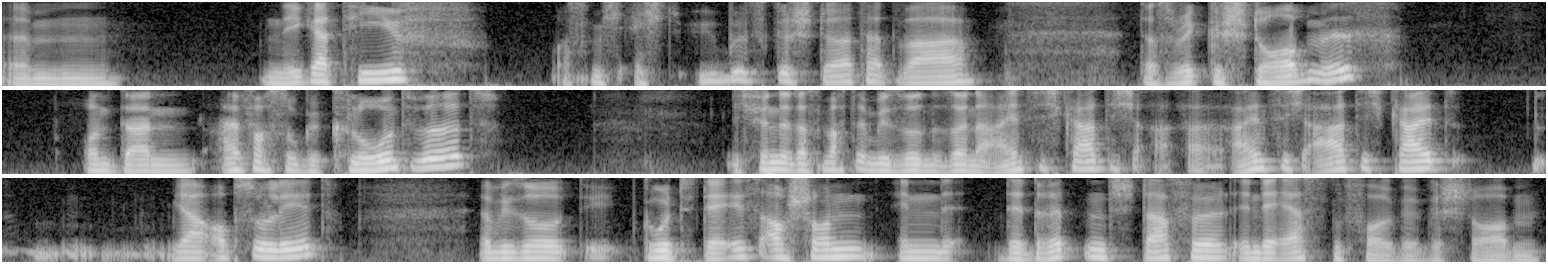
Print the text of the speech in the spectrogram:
Ähm, negativ, was mich echt übelst gestört hat, war, dass Rick gestorben ist und dann einfach so geklont wird. Ich finde, das macht irgendwie so seine Einzigartig äh, Einzigartigkeit ja obsolet. Irgendwie so, gut, der ist auch schon in der dritten Staffel in der ersten Folge gestorben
